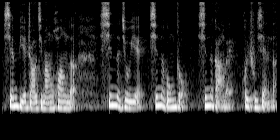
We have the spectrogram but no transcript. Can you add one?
先别着急忙慌的，新的就业、新的工种、新的岗位会出现的。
